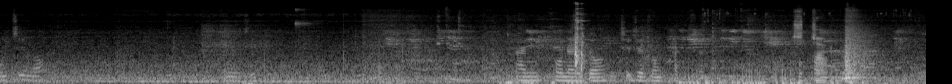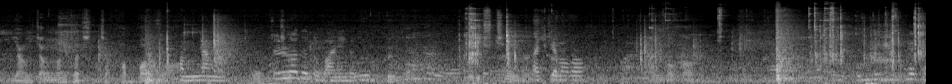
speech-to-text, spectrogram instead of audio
오징어 오지 아니 오늘도 치즈 돈까스 진짜 양짱 많다 진짜. 바빠서 밤양 샐러드도 많이 넣고. 그러니까. 우리 추천이다 맛있게 진짜. 먹어. 많이 먹어. 맛있겠지.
